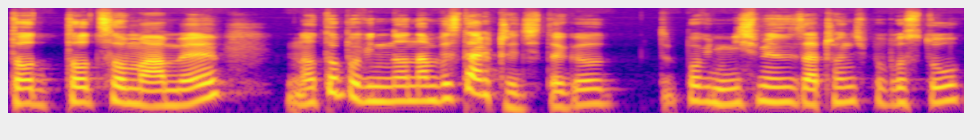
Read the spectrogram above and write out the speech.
to, to, co mamy, no to powinno nam wystarczyć. Tego powinniśmy zacząć po prostu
